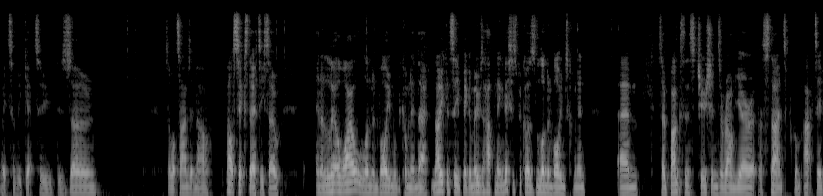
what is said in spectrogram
Wait till we get to the zone. So what time is it now? About 6.30. So in a little while, London volume will be coming in there. Now you can see bigger moves are happening. This is because London volume's coming in. Um, so banks and institutions around Europe are starting to become active.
